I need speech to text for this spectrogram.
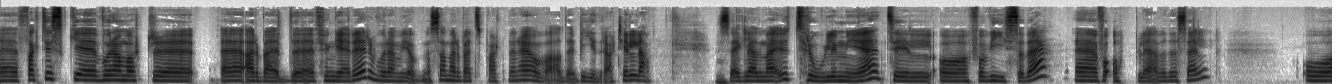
Eh, faktisk eh, hvordan vårt eh, arbeid fungerer, hvordan vi jobber med samarbeidspartnere, og hva det bidrar til, da. Mm. Så jeg gleder meg utrolig mye til å få vise det, få oppleve det selv. Og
